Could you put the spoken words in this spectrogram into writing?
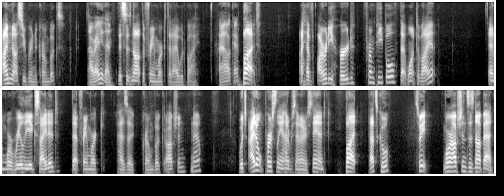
I'm not super into Chromebooks. Alrighty then. This is not the framework that I would buy. Ah, okay. But I have already heard from people that want to buy it, and we're really excited that framework has a Chromebook option now, which I don't personally 100% understand, but that's cool. Sweet. More options is not bad.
